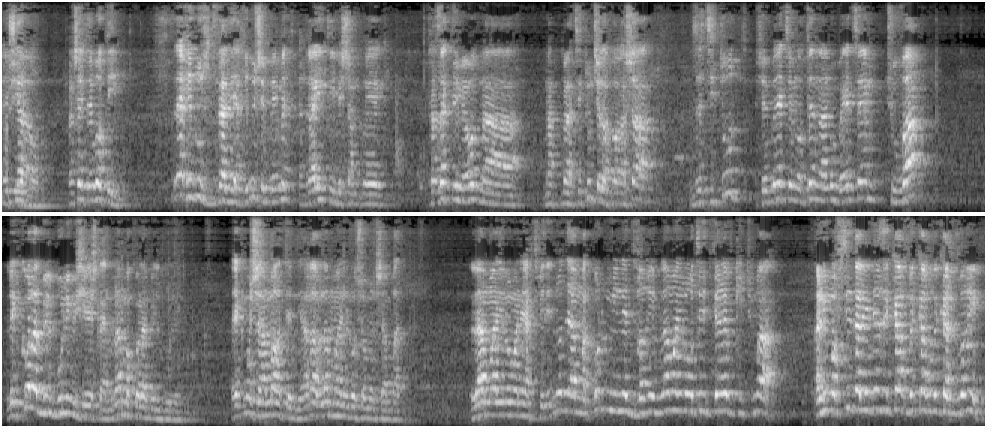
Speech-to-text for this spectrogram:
אליהו. ראשי תיבות אם. זה חידוש צדדי, החידוש שבאמת ראיתי ושם, חזקתי מאוד מה, מה, מהציטוט של הפרשה, זה ציטוט שבעצם נותן לנו בעצם תשובה לכל הבלבולים שיש לנו. למה כל הבלבולים? כמו שאמרתם לי, הרב, למה אני לא שומר שבת? למה אני לא מניח תפילין? לא יודע מה, כל מיני דברים, למה אני לא רוצה להתקרב? כי תשמע, אני מפסיד על ידי זה כך וכך וכך דברים.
